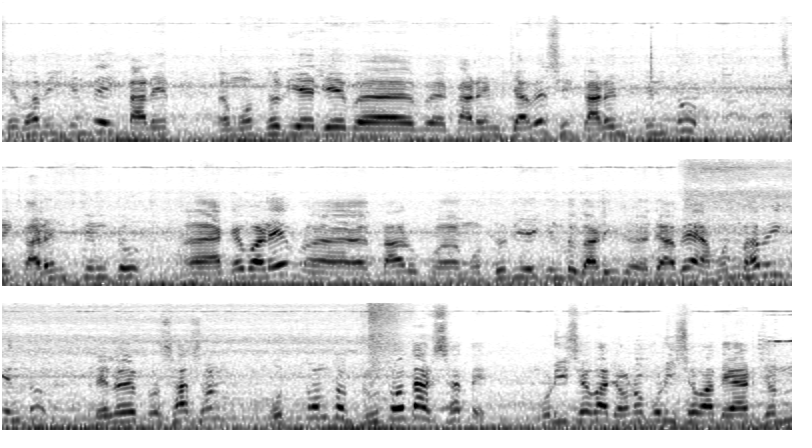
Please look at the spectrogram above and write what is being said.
সেভাবেই কিন্তু এই তারের মধ্য দিয়ে যে কারেন্ট যাবে, সেই কারেন্ট কিন্তু, সেই কারেন্ট কিন্তু একেবারে তার মধ্য দিয়েই কিন্তু গাড়ি যাবে। এমনভাবেই কিন্তু রেলওয়ে প্রশাসন অত্যন্ত দ্রুততার সাথে পরিষেবা, জনপরিষেবা দেওয়ার জন্য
